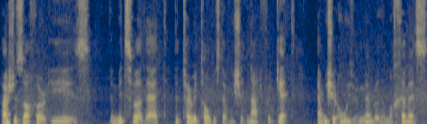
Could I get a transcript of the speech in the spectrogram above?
Parshas Zachor is the mitzvah that the Torah told us that we should not forget and we should always remember the Mochemes,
